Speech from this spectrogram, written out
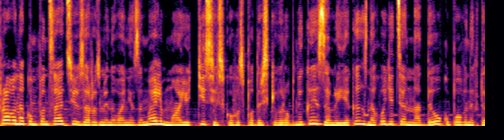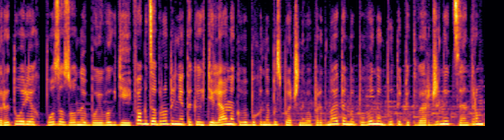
Право на компенсацію за розмінування земель мають ті сільськогосподарські виробники, землі яких знаходяться на деокупованих територіях поза зоною бойових дій. Факт забруднення таких ділянок вибухонебезпечними предметами повинен бути підтверджений центром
